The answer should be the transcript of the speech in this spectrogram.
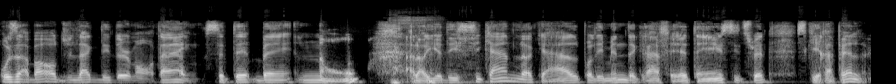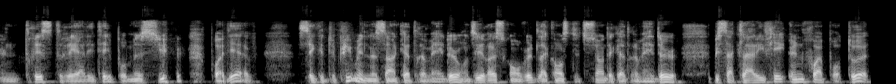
aux abords du lac des Deux Montagnes. C'était ben non. Alors, il y a des chicanes locales pour les mines de graphite et ainsi de suite. Ce qui rappelle une triste réalité pour Monsieur Poiliev, c'est que depuis 1982, on dira ce qu'on veut de la Constitution de 82, mais ça clarifié une fois pour toutes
